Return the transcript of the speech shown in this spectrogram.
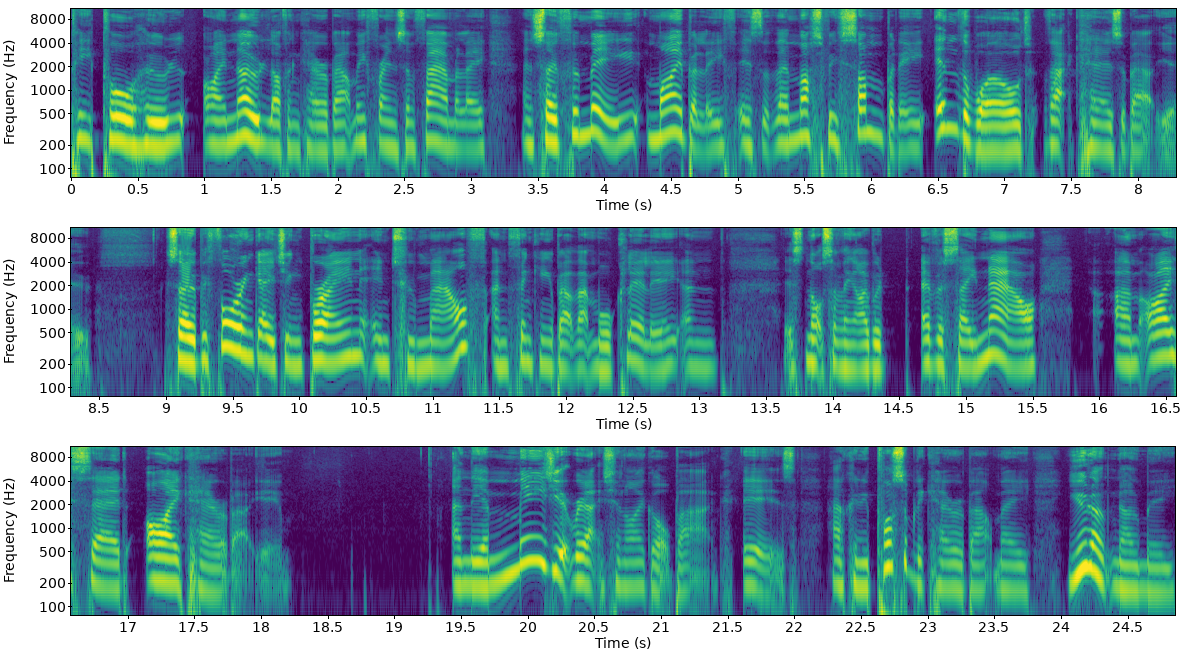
people who I know love and care about me, friends and family. And so for me, my belief is that there must be somebody in the world that cares about you. So before engaging brain into mouth and thinking about that more clearly, and it's not something I would ever say now, um, I said, I care about you. And the immediate reaction I got back is, How can you possibly care about me? You don't know me.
